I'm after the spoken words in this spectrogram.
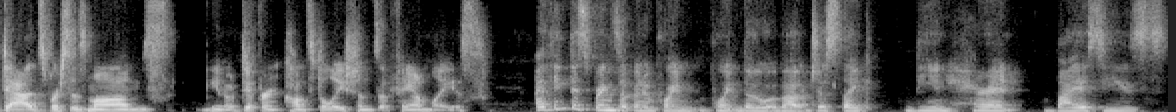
dads versus moms you know different constellations of families. I think this brings up an important point though about just like the inherent biases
